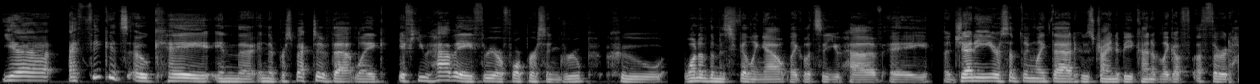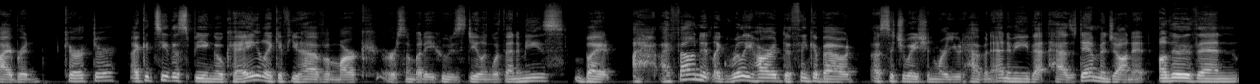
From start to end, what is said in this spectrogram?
Yeah, I think it's okay in the in the perspective that like if you have a three or four person group who one of them is filling out, like let's say you have a, a Jenny or something like that who's trying to be kind of like a, a third hybrid character. I could see this being okay, like if you have a Mark or somebody who's dealing with enemies. But I, I found it like really hard to think about a situation where you'd have an enemy that has damage on it, other than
